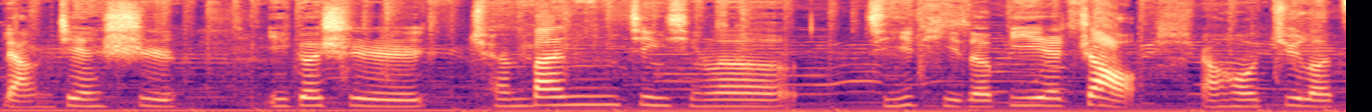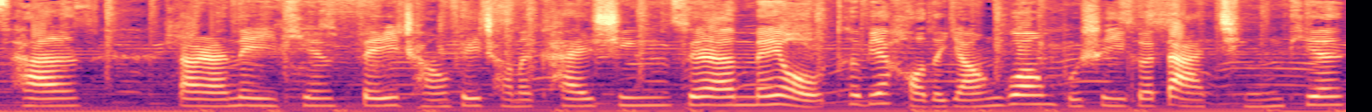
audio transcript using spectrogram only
两件事，一个是全班进行了集体的毕业照，然后聚了餐。当然那一天非常非常的开心，虽然没有特别好的阳光，不是一个大晴天，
